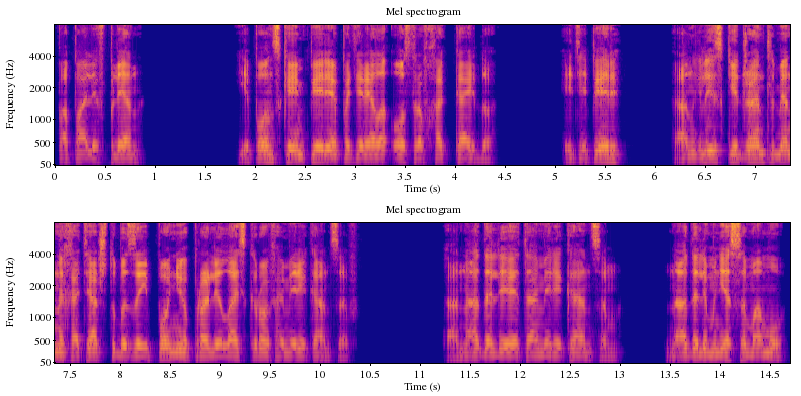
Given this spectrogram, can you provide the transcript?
попали в плен. Японская империя потеряла остров Хоккайдо. И теперь Английские джентльмены хотят, чтобы за Японию пролилась кровь американцев. А надо ли это американцам? Надо ли мне самому?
